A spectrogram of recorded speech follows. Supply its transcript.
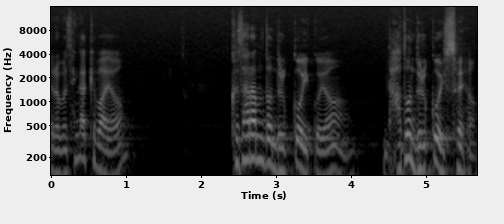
여러분 생각해 봐요. 그 사람도 늙고 있고요. 나도 늙고 있어요.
